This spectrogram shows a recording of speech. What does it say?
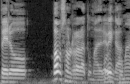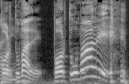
pero vamos a honrar a tu madre, Por venga, tu madre. por tu madre, por tu madre.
